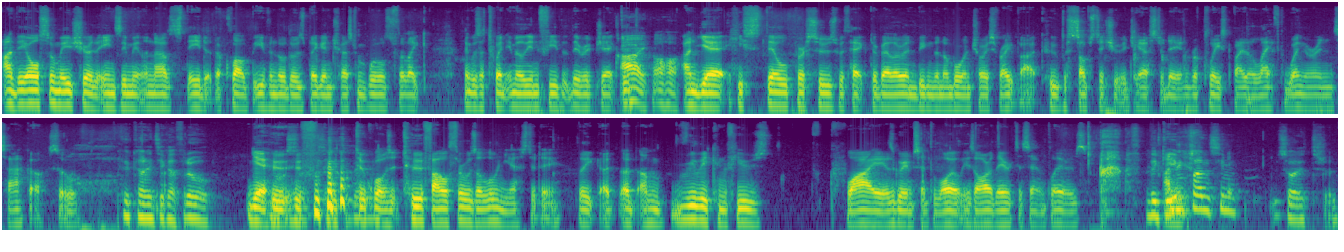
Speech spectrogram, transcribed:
And they also made sure that Ainsley Maitland-Niles stayed at the club, even though there was big interest from Wolves for like I think it was a twenty million fee that they rejected. Aye, uh-huh. And yet he still pursues with Hector Bellerin being the number one choice right back, who was substituted yesterday and replaced by the left winger in Saka. So Who can he take a throw? yeah, who who, who took what was it two foul throws alone yesterday? Like I, I, I'm really confused. Why, as Graham said, the loyalties are there to certain players. The game plan seemed. Sorry, Tristan.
